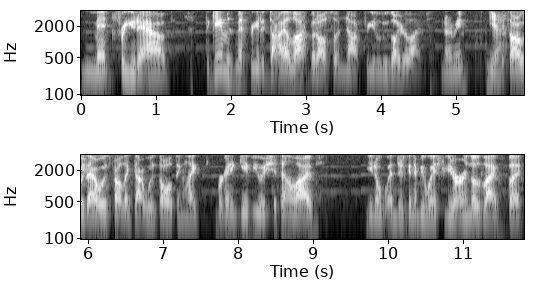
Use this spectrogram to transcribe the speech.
meant for you to have. The game is meant for you to die a lot, but also not for you to lose all your lives. You know what I mean? Yeah. It's always I always felt like that was the whole thing. Like we're gonna give you a shit ton of lives, you know, and there's gonna be ways for you to earn those lives, but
